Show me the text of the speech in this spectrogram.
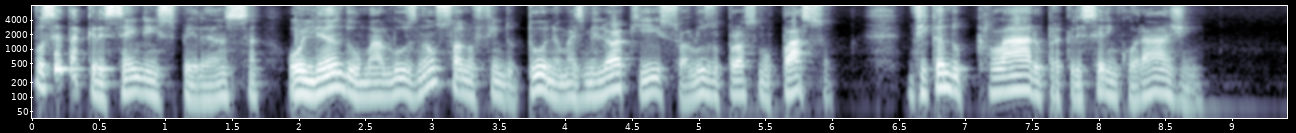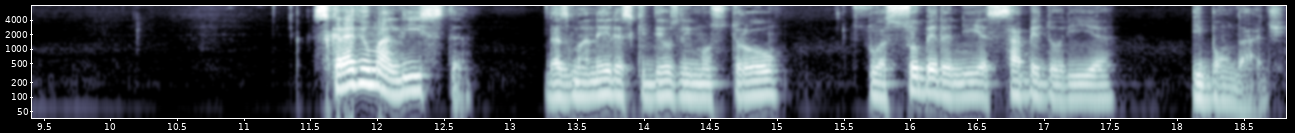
Você está crescendo em esperança, olhando uma luz não só no fim do túnel, mas melhor que isso, a luz do próximo passo? Ficando claro para crescer em coragem? Escreve uma lista das maneiras que Deus lhe mostrou sua soberania, sabedoria e bondade.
